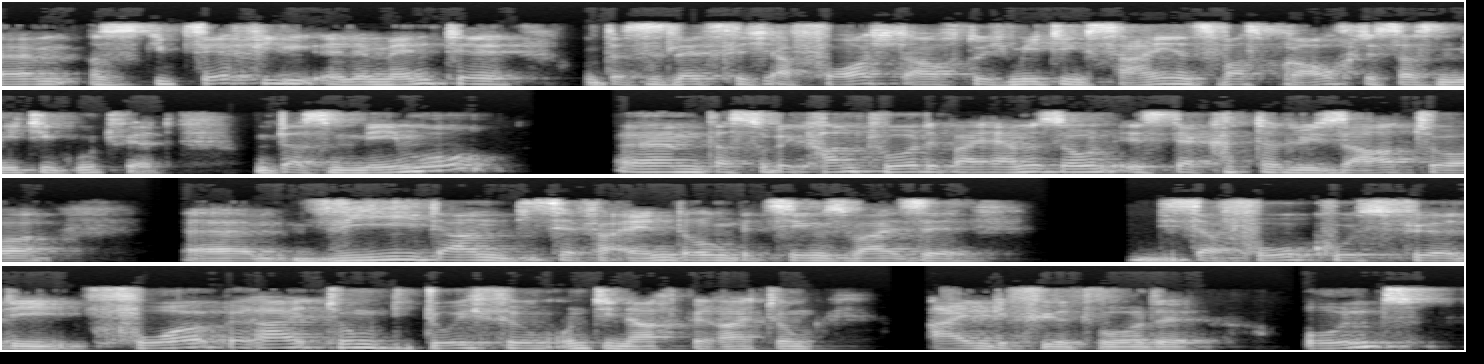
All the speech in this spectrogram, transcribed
Ähm, also es gibt sehr viele Elemente und das ist letztlich erforscht auch durch Meeting Science. Was braucht es, dass ein Meeting gut wird? Und das Memo, ähm, das so bekannt wurde bei Amazon, ist der Katalysator, ähm, wie dann diese Veränderung beziehungsweise dieser Fokus für die Vorbereitung, die Durchführung und die Nachbereitung eingeführt wurde und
